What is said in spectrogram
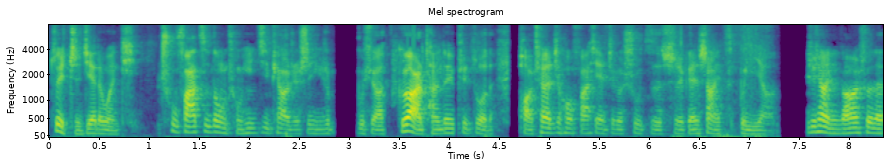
最直接的问题。触发自动重新计票这事情是不需要戈尔团队去做的。跑出来之后发现这个数字是跟上一次不一样的，就像你刚刚说的，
